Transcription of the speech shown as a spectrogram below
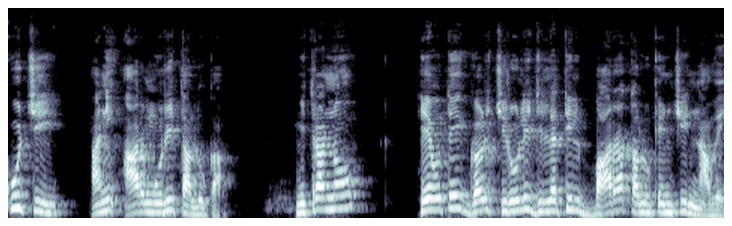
कुची आणि आरमोरी तालुका. मित्रांनो हे होते गडचिरोली जिल्ह्यातील बारा तालुक्यांची नावे.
